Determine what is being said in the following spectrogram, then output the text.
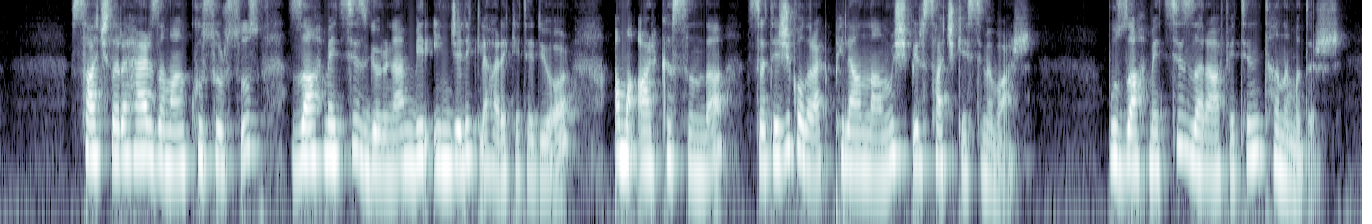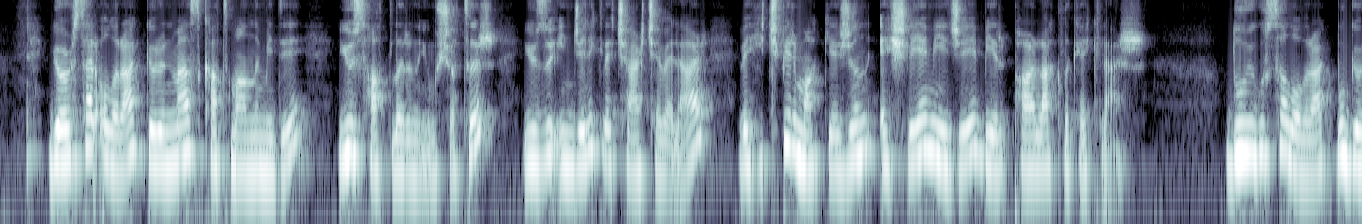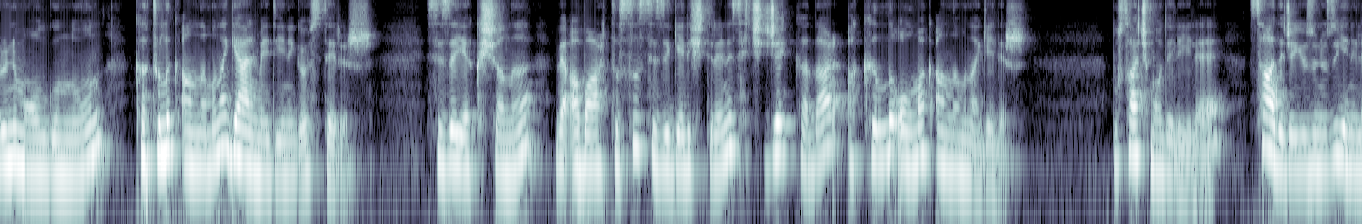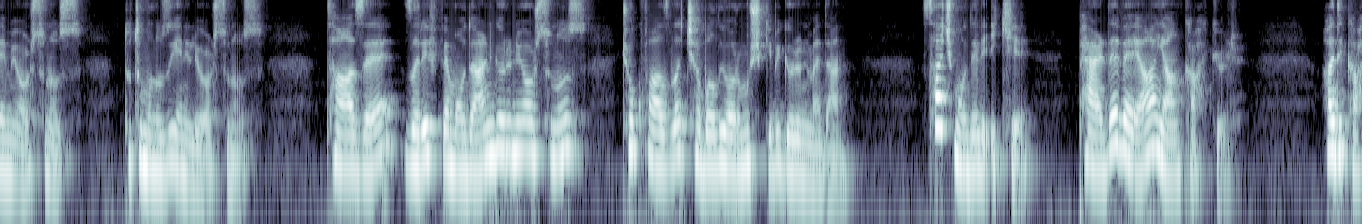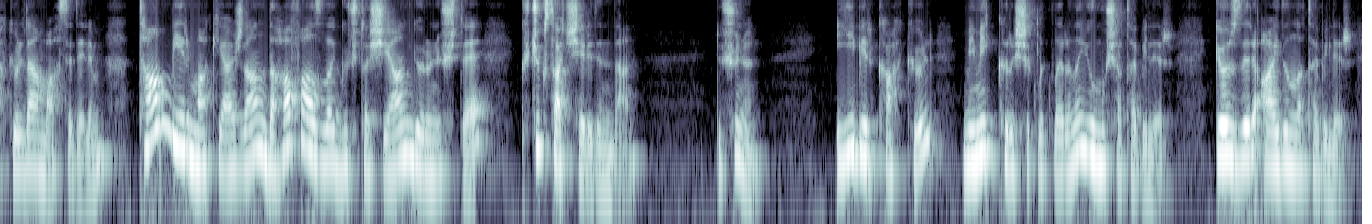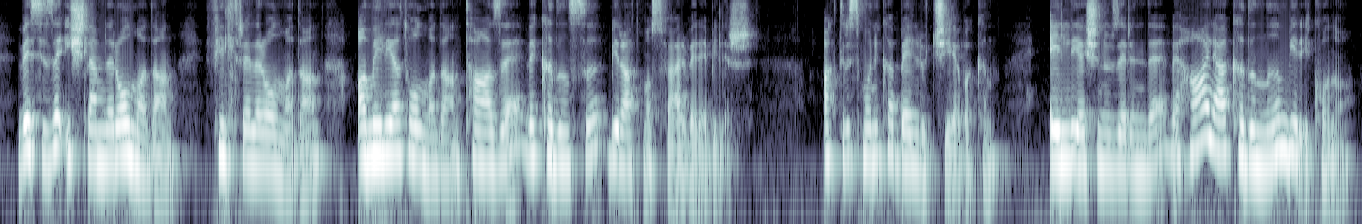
Saçları her zaman kusursuz, zahmetsiz görünen bir incelikle hareket ediyor ama arkasında stratejik olarak planlanmış bir saç kesimi var bu zahmetsiz zarafetin tanımıdır. Görsel olarak görünmez katmanlı midi yüz hatlarını yumuşatır, yüzü incelikle çerçeveler ve hiçbir makyajın eşleyemeyeceği bir parlaklık ekler. Duygusal olarak bu görünüm olgunluğun katılık anlamına gelmediğini gösterir. Size yakışanı ve abartısı sizi geliştireni seçecek kadar akıllı olmak anlamına gelir. Bu saç modeliyle Sadece yüzünüzü yenilemiyorsunuz. Tutumunuzu yeniliyorsunuz. Taze, zarif ve modern görünüyorsunuz. Çok fazla çabalıyormuş gibi görünmeden. Saç modeli 2. Perde veya yan kahkül. Hadi kahkülden bahsedelim. Tam bir makyajdan daha fazla güç taşıyan görünüşte küçük saç şeridinden. Düşünün. İyi bir kahkül mimik kırışıklıklarını yumuşatabilir, gözleri aydınlatabilir ve size işlemler olmadan, filtreler olmadan, ameliyat olmadan taze ve kadınsı bir atmosfer verebilir. Aktris Monica Bellucci'ye bakın. 50 yaşın üzerinde ve hala kadınlığın bir ikonu.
